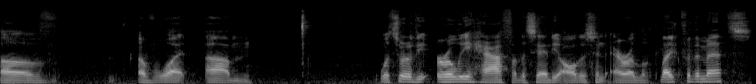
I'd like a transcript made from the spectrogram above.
of of what um, what sort of the early half of the Sandy Alderson era looked like for the Mets.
